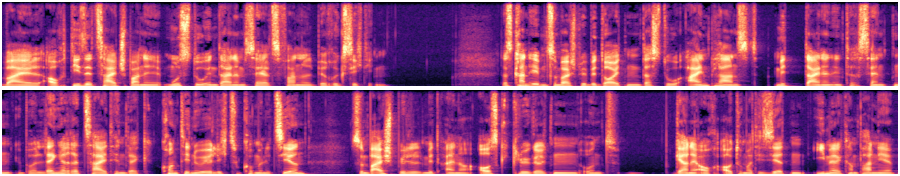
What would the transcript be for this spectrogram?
weil auch diese Zeitspanne musst du in deinem Sales Funnel berücksichtigen. Das kann eben zum Beispiel bedeuten, dass du einplanst, mit deinen Interessenten über längere Zeit hinweg kontinuierlich zu kommunizieren, zum Beispiel mit einer ausgeklügelten und gerne auch automatisierten E-Mail-Kampagne.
